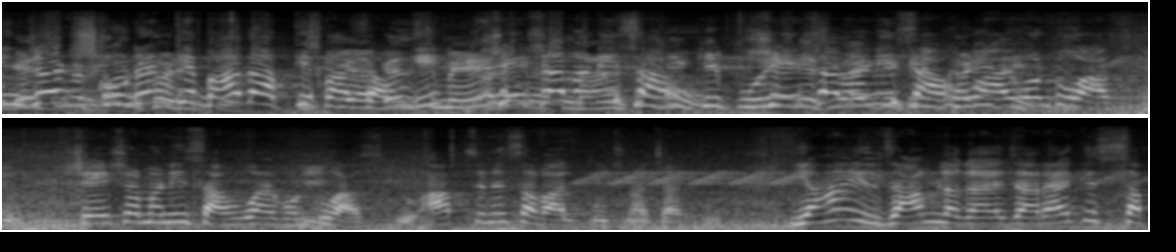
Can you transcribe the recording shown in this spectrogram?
इंजर्ड स्टूडेंट के बाद आपके पास आऊँगी Sheshamani Sahu Sheshamani Sahu I want to ask you Sheshamani Sahu I want to ask you आपसे मैं सवाल पूछना चाहती हूँ। यहाँ इल्ज़ाम लगाया जा रहा है कि सब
